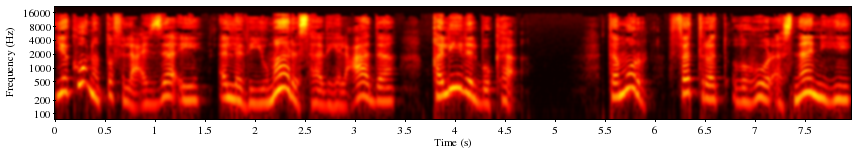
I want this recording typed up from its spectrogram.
يكون الطفل أعزائي الذي يمارس هذه العادة قليل البكاء. تمر فترة ظهور أسنانه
